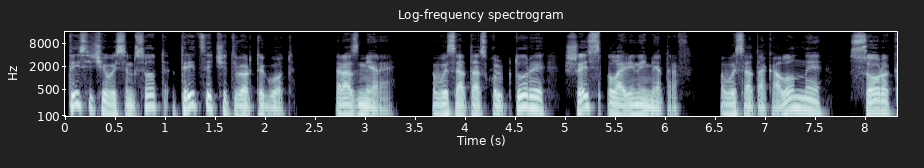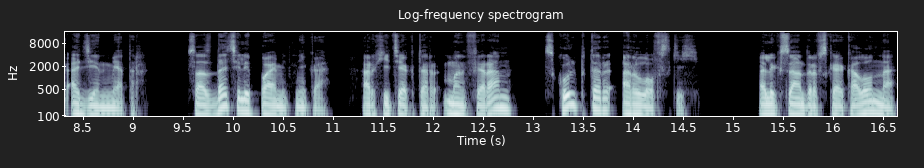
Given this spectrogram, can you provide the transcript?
1834 год. Размеры. Высота скульптуры 6,5 метров. Высота колонны 41 метр. Создатели памятника. Архитектор Монферран, скульптор Орловский. Александровская колонна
